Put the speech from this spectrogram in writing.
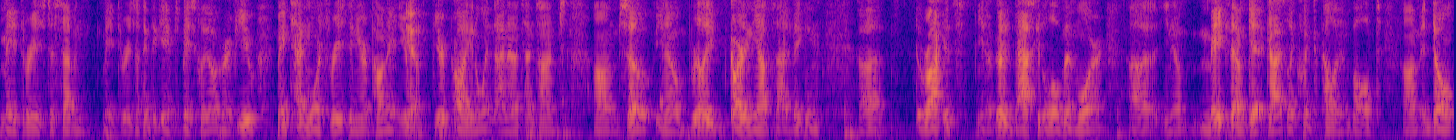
made threes to 7 made threes. I think the game's basically over. If you make 10 more threes than your opponent, you're, Yeah. you're probably going to win 9 out of 10 times. Um, so, you know, really guarding the outside, making uh, the Rockets, you know, go to the basket a little bit more, uh, you know, make them get guys like Clint Capela involved um, and don't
